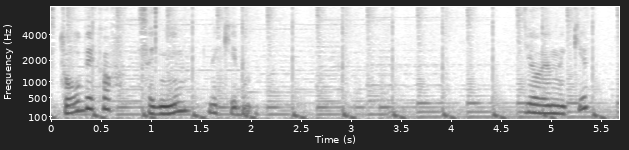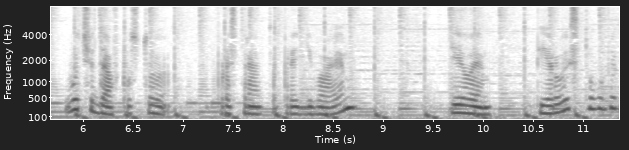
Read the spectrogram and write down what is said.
столбиков с одним накидом. Делаем накид. Вот сюда в пустое пространство продеваем. Делаем первый столбик.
